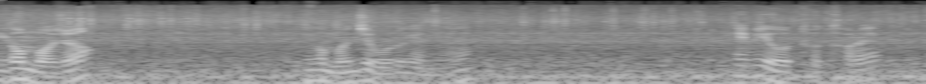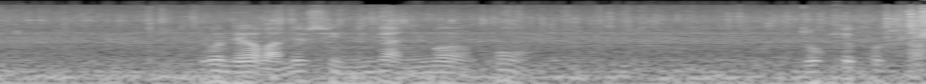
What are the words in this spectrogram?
이건 뭐죠? 이건 뭔지 모르겠네. 헤비 오토 터렛? 이건 내가 만들 수 있는 게 아닌 것 같고 로켓 포탑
